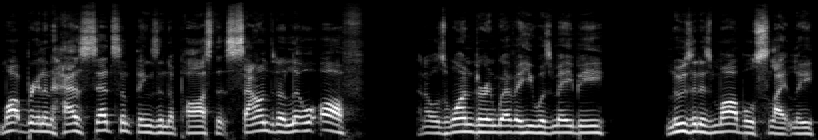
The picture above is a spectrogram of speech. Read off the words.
Mark Breland has said some things in the past that sounded a little off and I was wondering whether he was maybe losing his marbles slightly.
